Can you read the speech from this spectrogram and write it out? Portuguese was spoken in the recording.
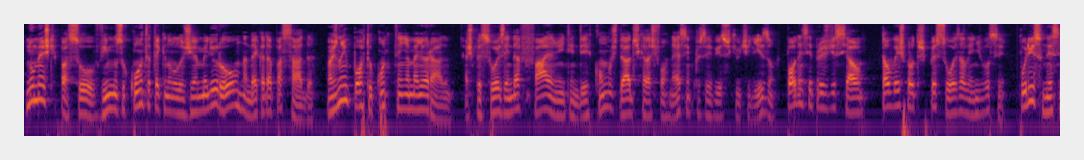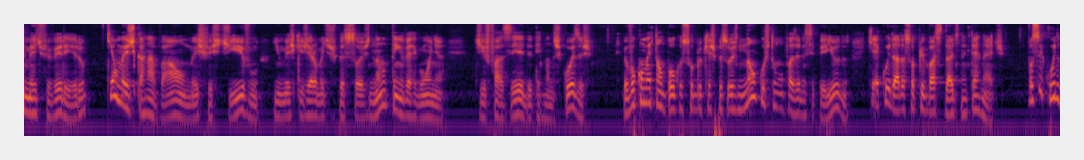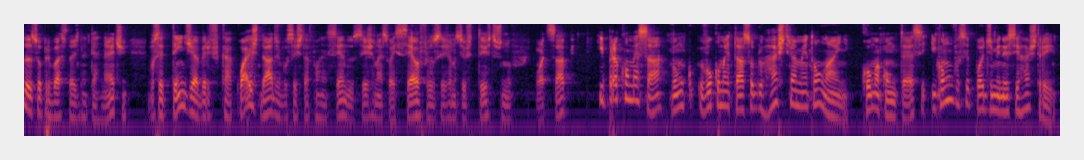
No mês que passou, vimos o quanto a tecnologia melhorou na década passada, mas não importa o quanto tenha melhorado, as pessoas ainda falham em entender como os dados que elas fornecem para os serviços que utilizam podem ser prejudicial, talvez para outras pessoas além de você. Por isso, nesse mês de fevereiro, que é um mês de carnaval, um mês festivo e um mês que geralmente as pessoas não têm vergonha de fazer determinadas coisas, eu vou comentar um pouco sobre o que as pessoas não costumam fazer nesse período, que é cuidar da sua privacidade na internet. Você cuida da sua privacidade na internet? Você tende a verificar quais dados você está fornecendo, seja nas suas selfies ou seja nos seus textos no WhatsApp? E para começar, vamos, eu vou comentar sobre o rastreamento online, como acontece e como você pode diminuir esse rastreio.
